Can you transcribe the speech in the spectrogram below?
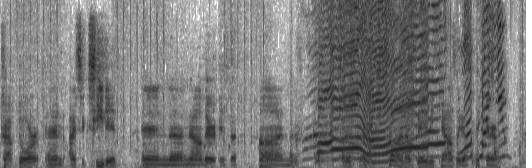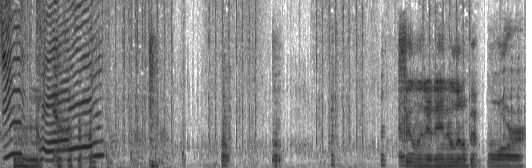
trapdoor, and I succeeded. And uh, now there is a ton, just a ton of baby cows I gotta take care of. Did, oh, oh. Filling it in a little bit more.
